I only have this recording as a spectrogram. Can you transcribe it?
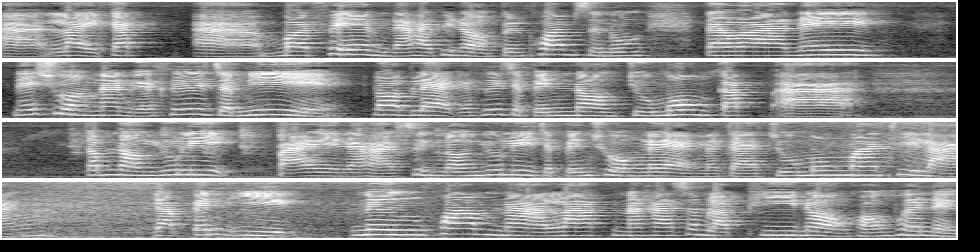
อ่าไล่กับอ่าบอดเฟมนะคะพี่น้องเป็นความสนุกแต่ว่าใน ในช่วงนั้นก็คือจะมีรอบแรกก็คือจะเป็นน้องจูมงกับอ่ากับน้องยูริไปนะคะ ซึ่งน้องยูริจะเป็นช่วงแรกนะคะจูมงมาที่หลังกับเป็นอีกหนึ่งความน่ารักนะคะสำหรับพี่น้องของเพื่อนเนี่ย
